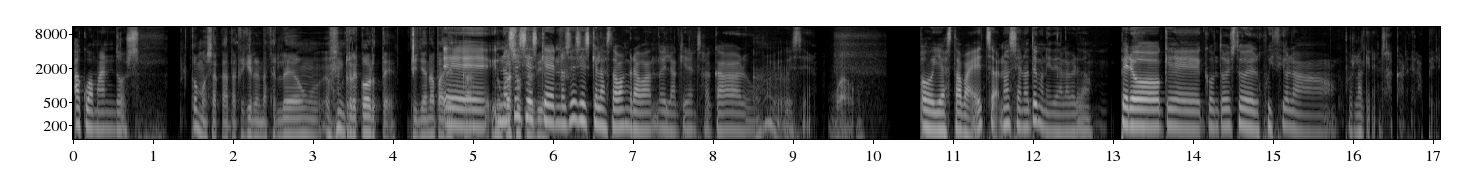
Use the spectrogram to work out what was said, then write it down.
Aquaman 2. ¿Cómo sacarla? ¿Qué quieren? ¿Hacerle un, un recorte? Que ya no aparezca. Eh, Nunca no sé si es que no sé si es que la estaban grabando y la quieren sacar o Ah. yo qué sé. Guau. O ya estaba hecha, no sé, no tengo ni idea la verdad. Pero que con todo esto del juicio la pues la quieren sacar de la peli.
